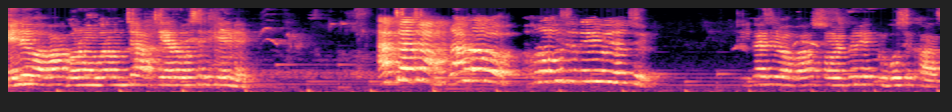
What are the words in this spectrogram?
এই নে বাবা গরম গরম চা চেয়ারে বসে খেয়ে নে। আচ্ছা আচ্ছা রাখো রাখো আমার অফিসে দেরি হয়ে যাচ্ছে। ঠিক আছে বাবা সময় পেলে একটু বসে খাস।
